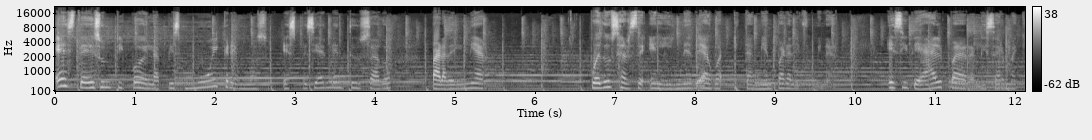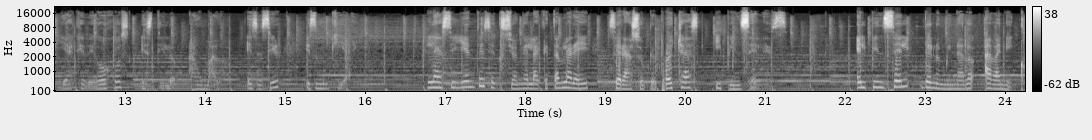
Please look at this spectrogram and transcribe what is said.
Este es un tipo de lápiz muy cremoso, especialmente usado para delinear. Puede usarse en línea de agua y también para difuminar. Es ideal para realizar maquillaje de ojos estilo ahumado, es decir, smokey eye. La siguiente sección de la que te hablaré será sobre brochas y pinceles. El pincel denominado abanico.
